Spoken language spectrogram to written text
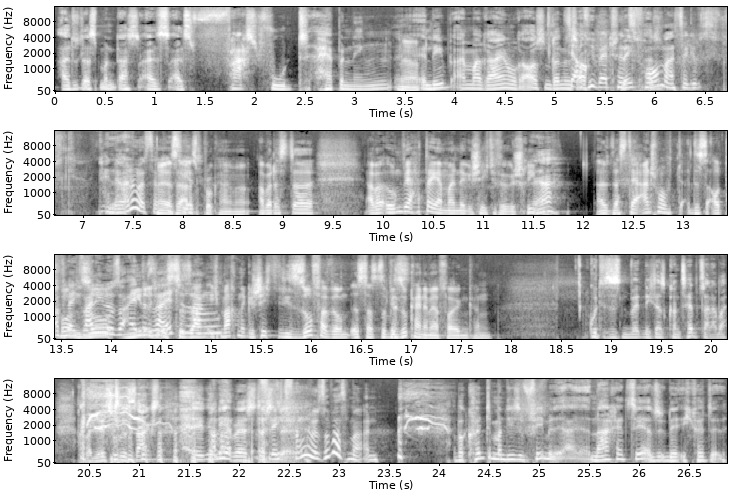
also dass man das als, als Fast Food Happening äh, Ja. erlebt, einmal rein und raus und dann ist ist, ja auch wie bei? Also, Transformers, da gibt es keine Ja. Ahnung, was da Ja, das ist alles passiert. Bruckheimer. Aber das da, aber irgendwer hat da ja mal eine Geschichte für geschrieben. Ja. Also, dass der Anspruch des Autoren so, so niedrig ist, zu Seite sagen, lang. ich mache eine Geschichte, die so verwirrend ist, dass sowieso keiner mehr folgen kann. Gut, das ist, wird nicht das Konzept sein, aber, aber wenn du das sagst, äh, nee, nee, aber, das, das, Vielleicht fangen wir sowas mal an. aber könnte man diese Filme äh, nacherzählen? Also ich könnte,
